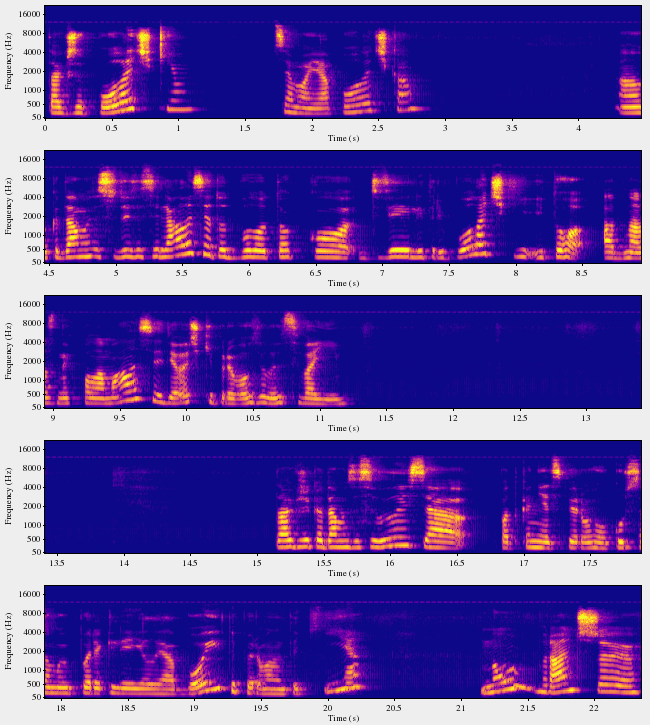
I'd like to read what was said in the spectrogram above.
Также полочки. Це моя полочка. А, Когда ми сюди заселялися, тут було тільки дві или три полочки, і то одна з них поламалася, і дівчатки привозили свої. Также, когда мы заселилися, под конец первого курсу ми переклеїли обої, тепер вони такі. Ну, раніше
